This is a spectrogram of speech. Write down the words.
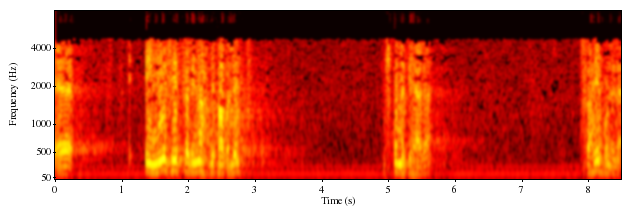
آه إن يثب فبمحض فضله مش قلنا في هذا؟ صحيح ولا لا؟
